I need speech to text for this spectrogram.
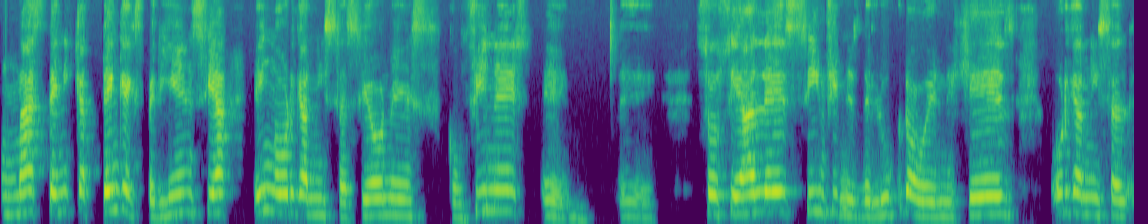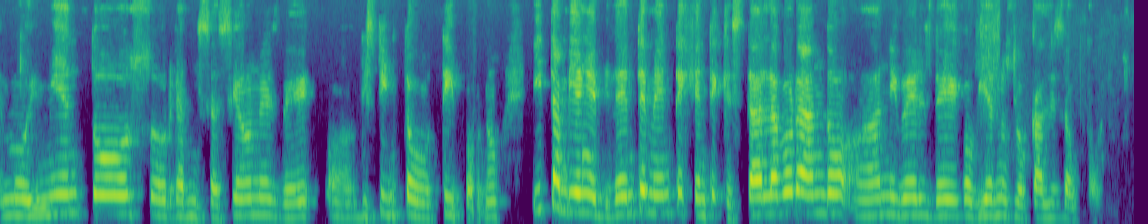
más técnica, tenga experiencia en organizaciones con fines eh, sociales sin fines de lucro, ONGs, movimientos, organizaciones de distinto tipo, ¿no? Y también, evidentemente, gente que está laborando a nivel de gobiernos locales autónomos.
